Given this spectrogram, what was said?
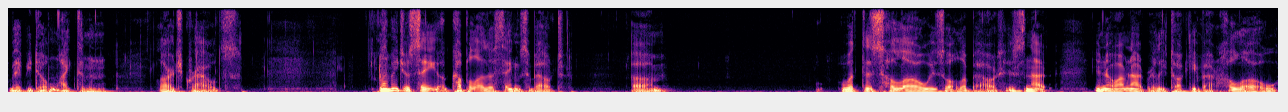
maybe don't like them in large crowds. Let me just say a couple other things about um, what this hello is all about. It's not, you know, I'm not really talking about hello.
